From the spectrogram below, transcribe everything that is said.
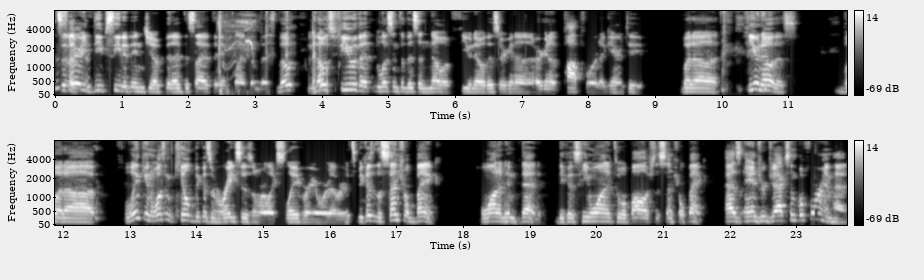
it's a very deep seated in joke that I've decided to implant in this. Those, no. those few that listen to this and know if you know this are gonna are gonna pop for it. I guarantee you. But uh, few know this. But uh, Lincoln wasn't killed because of racism or like slavery or whatever. It's because of the central bank wanted him dead because he wanted to abolish the central bank, as Andrew Jackson before him had,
